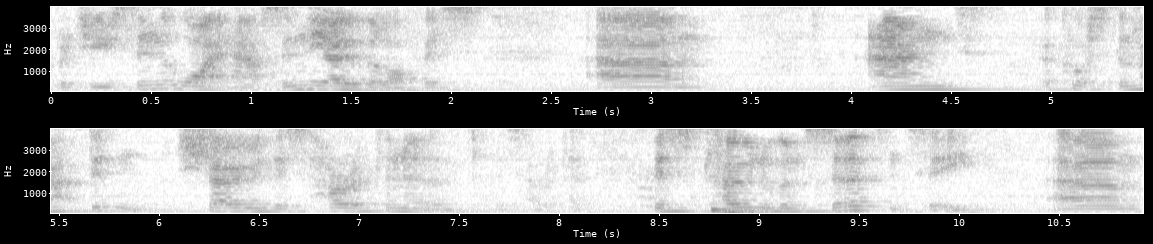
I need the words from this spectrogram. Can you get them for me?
produced in the White House, in the Oval Office, um, and of course the map didn't show this hurricane, uh, this hurricane, this cone of uncertainty um,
